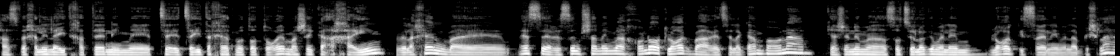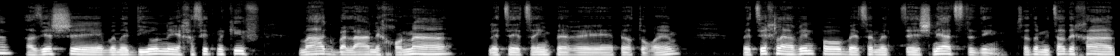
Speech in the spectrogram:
חס וחלילה יתחתן עם אה, צאצאית אחרת מאותו תורם, מה שנקרא החיים, ולכן ב-10-20 שנים האחרונות, לא רק בארץ אלא גם בעולם, כי השנים הסוציולוגיים האלה הם לא רק ישראלים אלא בכלל, אז יש אה, באמת דיון יחסית מקיף מה ההגבלה הנכונה לצאצאים פר, אה, פר תורם, וצריך להבין פה בעצם את שני הצדדים, בסדר? מצד אחד,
